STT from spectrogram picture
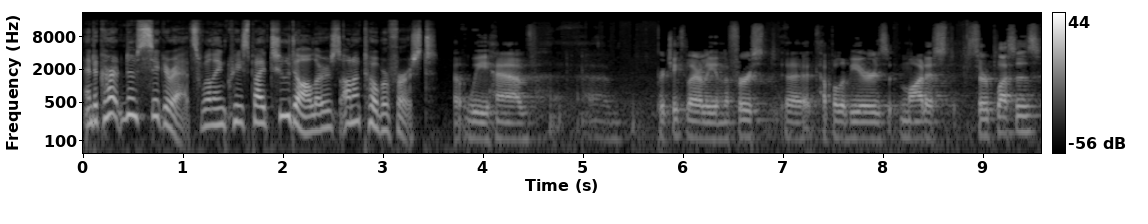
and a carton of cigarettes will increase by $2 on October 1st. We have, uh, particularly in the first uh, couple of years, modest surpluses.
